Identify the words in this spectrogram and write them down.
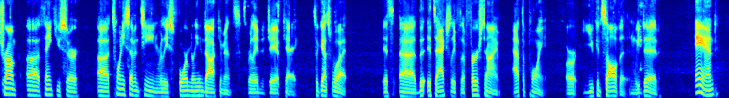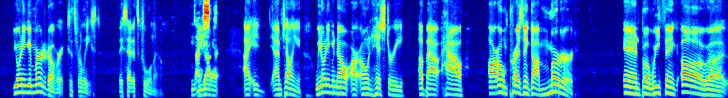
Trump, uh, thank you, sir. Uh, 2017 released 4 million documents related to JFK. So guess what? It's uh, th- it's actually for the first time at the point, or you can solve it, and we did. And you won't even get murdered over it because it's released. They said it's cool now. nice. You gotta. I it, I'm telling you, we don't even know our own history about how our own president got murdered, and but we think, oh, uh,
